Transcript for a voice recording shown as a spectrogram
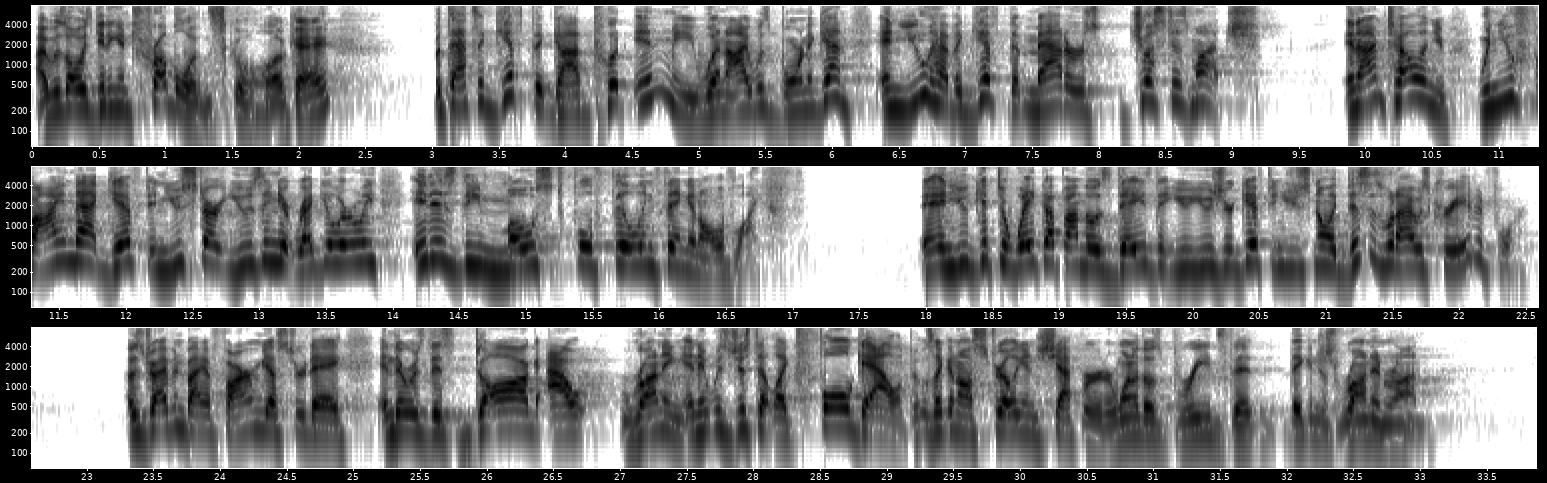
I was always getting in trouble in school, okay? But that's a gift that God put in me when I was born again. And you have a gift that matters just as much. And I'm telling you, when you find that gift and you start using it regularly, it is the most fulfilling thing in all of life. And you get to wake up on those days that you use your gift and you just know, like, this is what I was created for. I was driving by a farm yesterday and there was this dog out running and it was just at like full gallop. It was like an Australian shepherd or one of those breeds that they can just run and run.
